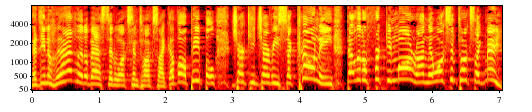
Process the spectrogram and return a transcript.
And do you know who that little bastard walks and talks like? Of all people, Jerky Jerry Saccone, that little freaking moron that walks and talks like me.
